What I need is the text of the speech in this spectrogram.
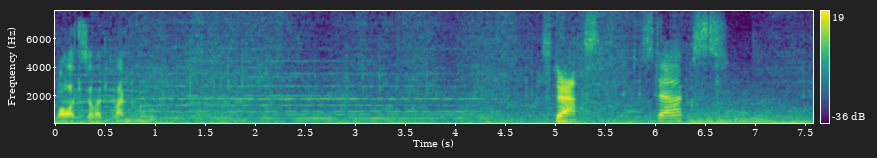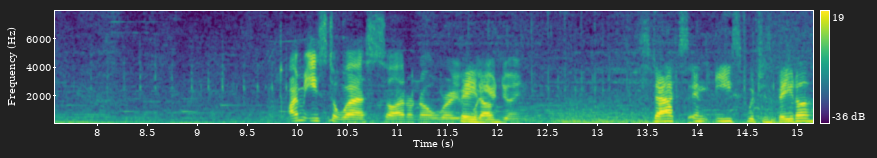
While I still had time to move. Stacks. Stacks. I'm east to west, so I don't know where Beta. what you're doing. Stacks and east, which is beta.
